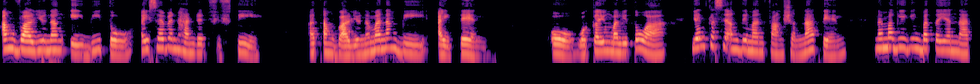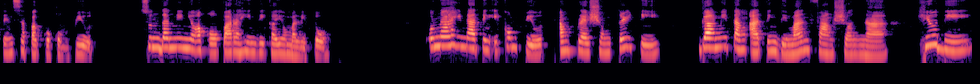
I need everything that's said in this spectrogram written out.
ang value ng A dito ay 750 at ang value naman ng B ay 10. O, huwag kayong malito ah, yan kasi ang demand function natin na magiging batayan natin sa pagkukompute. Sundan ninyo ako para hindi kayo malito. Unahin nating i-compute ang presyong 30 gamit ang ating demand function na QD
